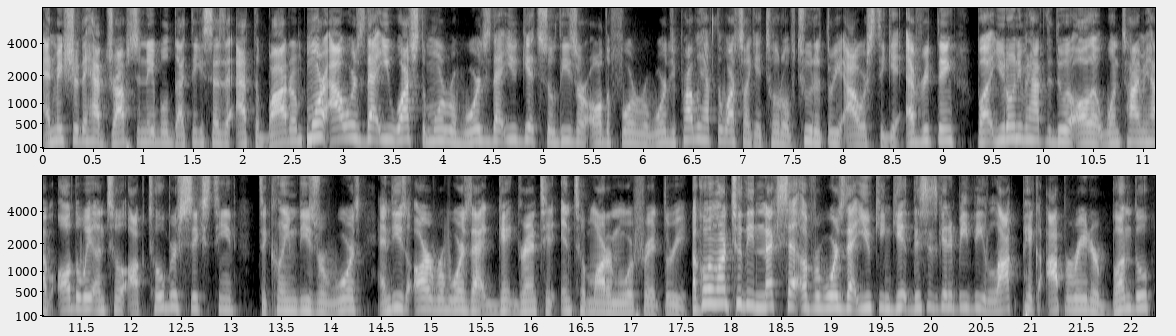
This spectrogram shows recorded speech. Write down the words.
and make sure they have drops enabled. I think it says it at the bottom. The more hours that you watch, the more rewards that you get. So these are all the four rewards. You probably have to watch like a total of two to three hours to get everything, but you don't even have to do it all at one time. You have all the way until October 16th to claim these rewards, and these are rewards that get granted into Modern Warfare 3. Now going on to the next set of rewards that you can get, this is going to be the Lockpick Operator Bundle,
